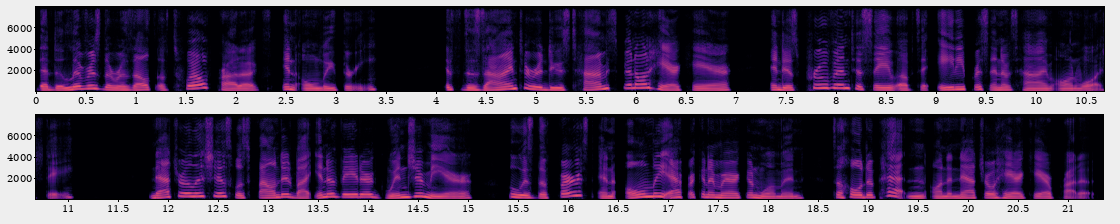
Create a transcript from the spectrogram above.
that delivers the results of 12 products in only three. It's designed to reduce time spent on hair care and is proven to save up to 80% of time on wash day. Naturalicious was founded by innovator Gwen Jimmere, who is the first and only African American woman to hold a patent on a natural hair care product.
